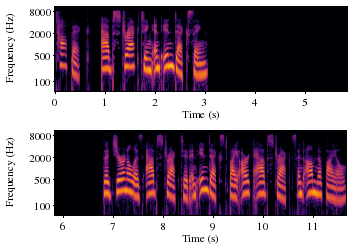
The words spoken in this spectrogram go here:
Topic: Abstracting and indexing. The journal is abstracted and indexed by Art Abstracts and Omnifile.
